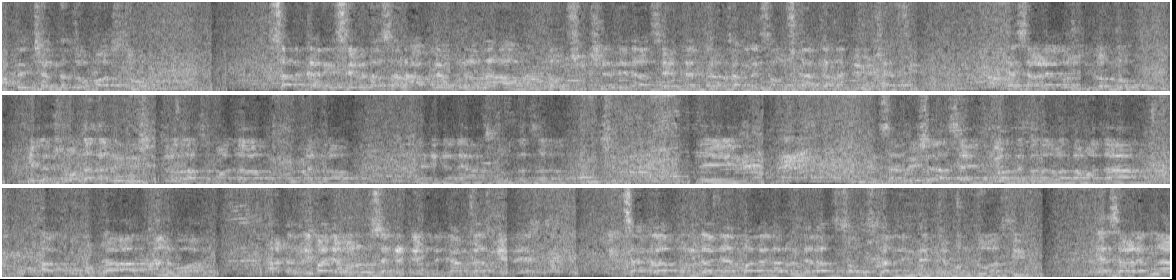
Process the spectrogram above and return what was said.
आपले छंद जोपासतो. सरकारी सेवेत असताना आपल्या मुलांना उत्तम शिक्षण देणं असेल त्यांच्यावर चांगले संस्कार करण्याचे विषय असतील त्या सगळ्या गोष्टी करतो. हे लक्ष्मण दादांनी निश्चित केलं असं माझं विठ्ठलराव या ठिकाणी आजपर्यंतचं निश्चित ते सर्वेक्षण असेल किंवा त्या संदर्भातला माझा अनुभव आहे. आनंदी माझ्याबरोबर संघटनेमध्ये कामकाज केले एक चांगला मुलगा जन्माला घालून त्याला संस्कार देऊन त्यांचे बंधू असतील. त्या सगळ्यांना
